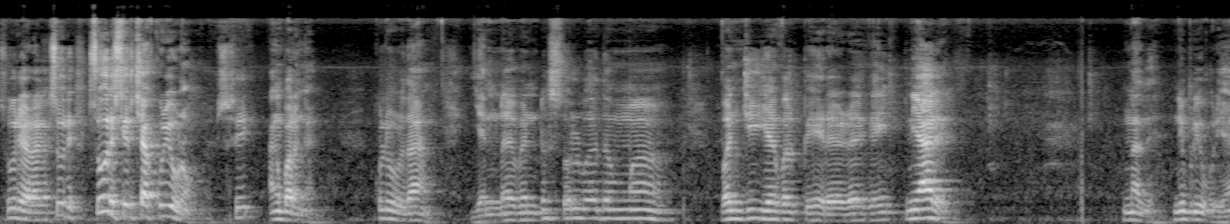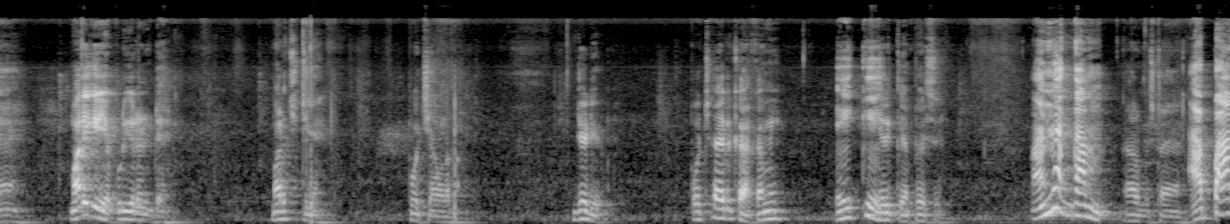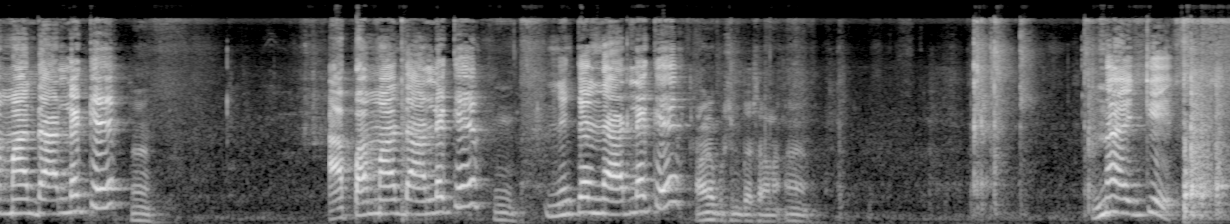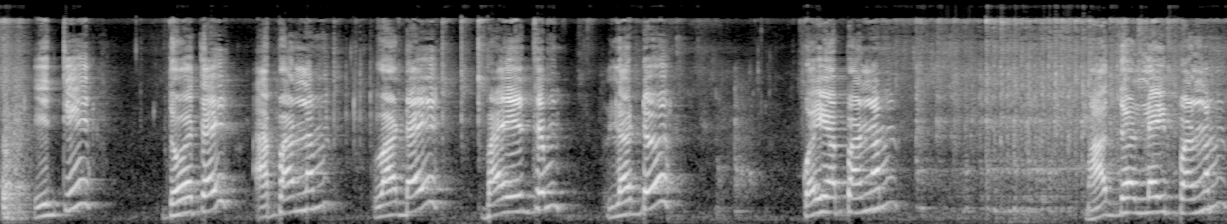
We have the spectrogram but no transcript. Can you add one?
சூரிய அழகா சூரிய சூரிய சிரிச்சா குழி விடும் சரி அங்கே பாருங்க. குழி விடுதா என்னவென்று சொல்வதம்மா? வஞ்சியவள் பேரழகை. நீ யாரு? என்னது? நீ பிடிக்க போறியா? மறைக்கிறியா பிடிக்கிறன்ட்டு. மறைச்சிட்டியே. போச்சு அவ்வளோதான் ஜேடி போச்சா? இருக்கா? கம்மி? இருக்கு. இருக்கேன் பேசு. வணக்கம். ஆரம்பிச்சிட்டேன் அப்பா அம்மா தாளுக்கு ஆ. அப்பா அம்மா தாளுக்கு ம். நீங்க தாளுக்கு அவனை பிடிச்சி பேசுகிறானா ஆ. நான் இட்லி இட்லி தோசை அப்பளம் வடை பாயசம் லட்டு கொய்யாப்பழம் மாதுளை பழம்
